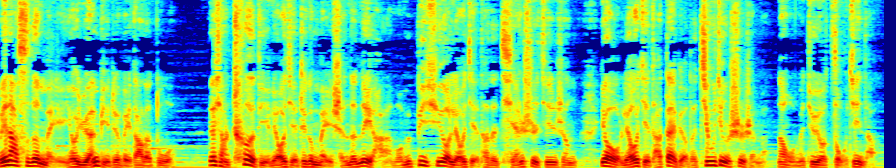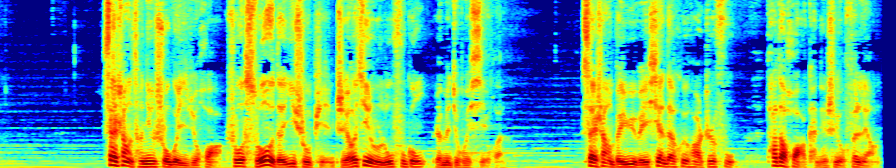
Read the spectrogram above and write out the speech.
维纳斯的美要远比这伟大的多。要想彻底了解这个美神的内涵，我们必须要了解她的前世今生，要了解她代表的究竟是什么。那我们就要走进她。塞尚曾经说过一句话，说所有的艺术品只要进入卢浮宫，人们就会喜欢。塞尚被誉为现代绘画之父，他的画肯定是有分量的。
